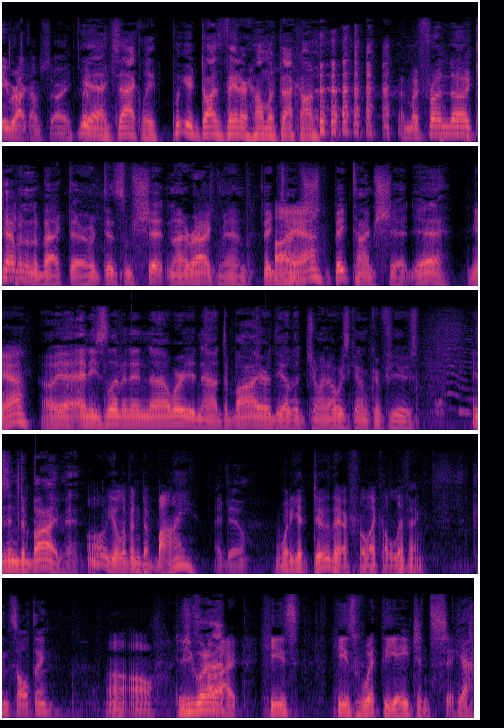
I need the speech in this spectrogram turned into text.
E-Rock, I'm sorry. Yeah, exactly. Put your Darth Vader helmet back on. And my friend uh, Kevin in the back there who did some shit in Iraq, man. Big Oh, time, yeah? sh- big time shit. Yeah. Yeah. Oh yeah, and he's living in uh, where are you now? Dubai or the other joint? I always get him confused. He's in Dubai, man. Oh, you live in Dubai? I do. What do you do there for like a living? Consulting. Uh oh. Did you go to that- Right. He's he's with the agency. Yeah.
